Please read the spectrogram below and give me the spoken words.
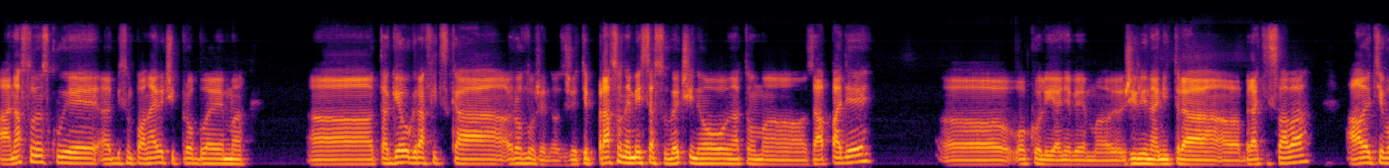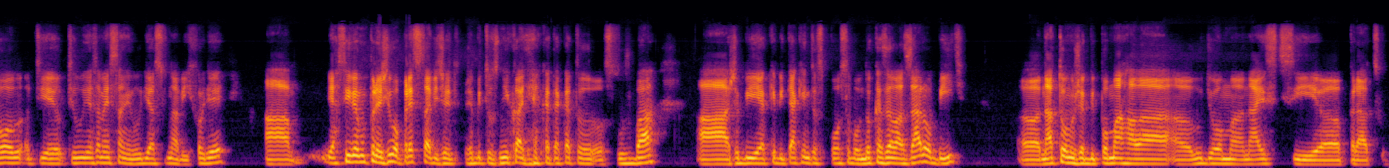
A na Slovensku je, by som povedal, najväčší problém tá geografická rozloženosť, že tie pracovné miesta sú väčšinou na tom západe, okolí, ja neviem, Žilina, Nitra, Bratislava, ale tie, tie, tí nezamestnaní ľudia sú na východe a ja si viem úplne živo predstaviť, že, že by tu vznikla nejaká takáto služba a že by keby takýmto spôsobom dokázala zarobiť na tom, že by pomáhala ľuďom nájsť si prácu.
